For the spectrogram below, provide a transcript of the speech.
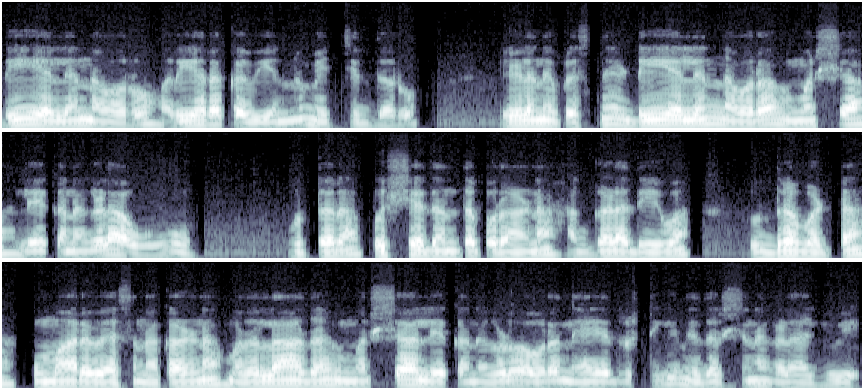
ಡಿ ಎಲ್ ಎನ್ ಅವರು ಹರಿಹರ ಕವಿಯನ್ನು ಮೆಚ್ಚಿದ್ದರು. ಏಳನೇ ಪ್ರಶ್ನೆ ಡಿ ಎಲ್ ಎನ್ ಅವರ ವಿಮರ್ಶಾ ಲೇಖನಗಳಾವುವು? ಉತ್ತರ, ಪುಷ್ಯದಂತ ಪುರಾಣ ದೇವ, ರುದ್ರಭಟ್ಟ, ಕುಮಾರವ್ಯಾಸನ ಕರ್ಣ ಮೊದಲಾದ ವಿಮರ್ಶಾ ಲೇಖನಗಳು ಅವರ ನ್ಯಾಯದೃಷ್ಟಿಗೆ ನಿದರ್ಶನಗಳಾಗಿವೆ.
